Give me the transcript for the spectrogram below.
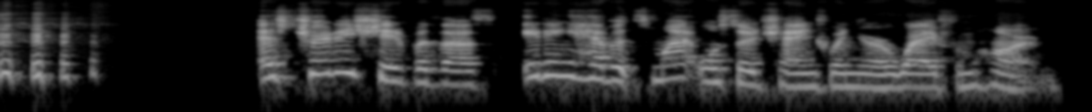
As Trudy shared with us, eating habits might also change when you're away from home.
